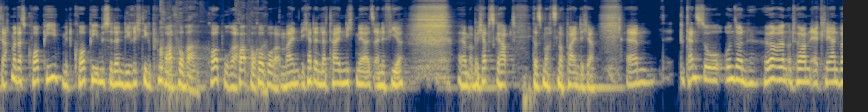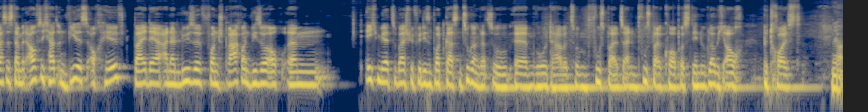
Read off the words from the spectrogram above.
sagt man das Corpi? Mit Corpi müsste dann die richtige Plural. Corpora. Corpora. Corpora. Corpora. Mein, ich hatte in Latein nicht mehr als eine vier, ähm, aber ich habe es gehabt. Das macht es noch peinlicher. Ähm, kannst du unseren Hörerinnen und Hörern erklären, was es damit auf sich hat und wie es auch hilft bei der Analyse von Sprache und wieso auch ähm, ich mir zum Beispiel für diesen Podcast einen Zugang dazu ähm, geholt habe, zum Fußball, zu einem Fußballkorpus, den du, glaube ich, auch betreust. Ja,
